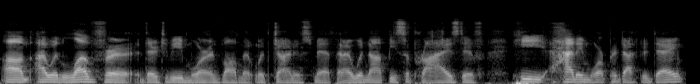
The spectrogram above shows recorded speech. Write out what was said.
Um, I would love for there to be more involvement with Jonnu Smith, and I would not be surprised if he had a more productive day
